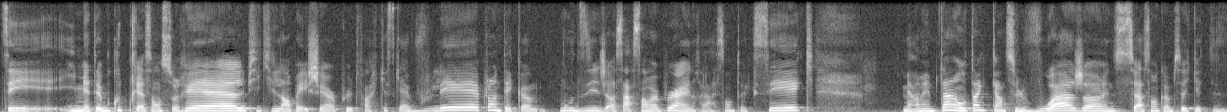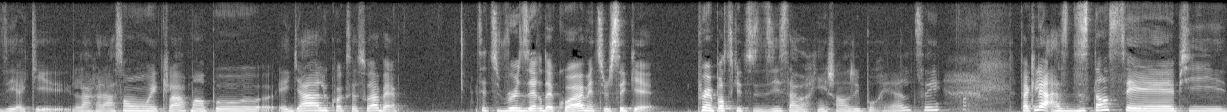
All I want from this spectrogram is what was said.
sais, il mettait beaucoup de pression sur elle, puis qu'il l'empêchait un peu de faire qu'est-ce qu'elle voulait. Puis là, on était comme, maudit, genre, ça ressemble un peu à une relation toxique. Mais en même temps, autant que quand tu le vois, genre, une situation comme ça, que tu te dis, OK, la relation est clairement pas euh, égale ou quoi que ce soit, ben, tu tu veux dire de quoi, mais tu le sais que peu importe ce que tu dis, ça va rien changer pour elle, tu sais. Fait que là, elle se distançait, puis,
